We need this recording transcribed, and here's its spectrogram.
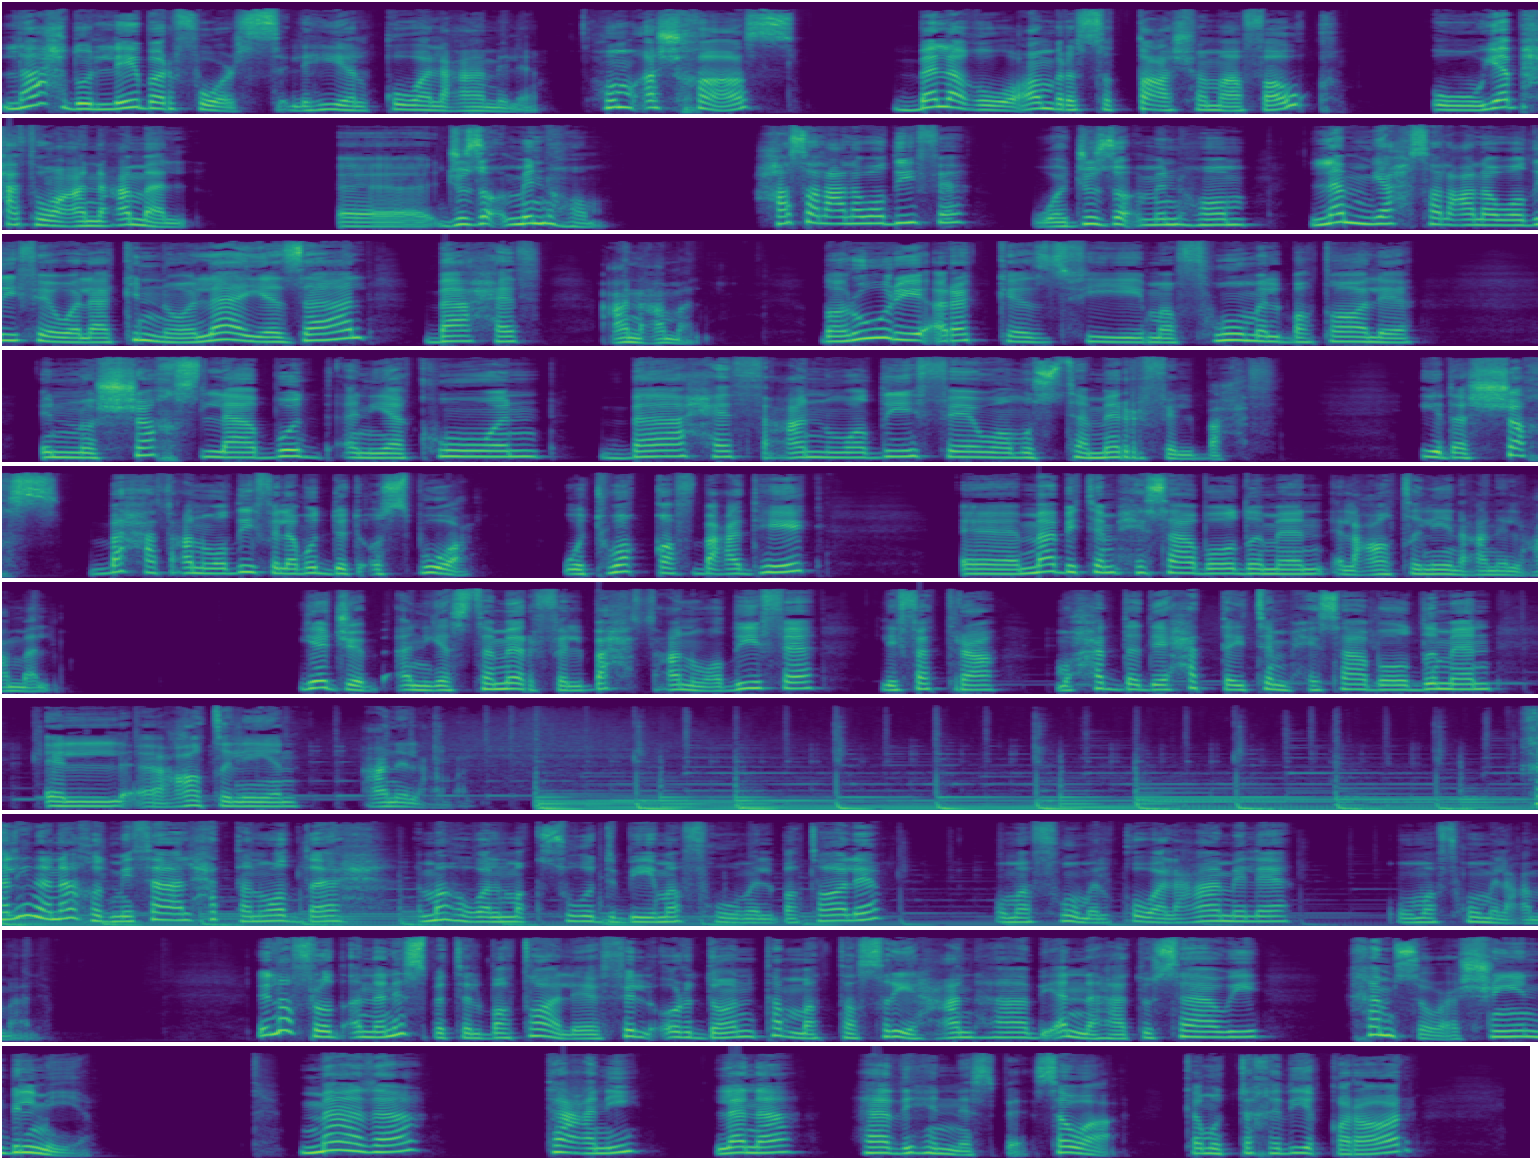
لاحظوا ال labor force اللي هي القوى العاملة. هم أشخاص بلغوا عمر ال 16 فما فوق ويبحثوا عن عمل آه، جزء منهم حصل على وظيفة وجزء منهم لم يحصل على وظيفة ولكنه لا يزال باحث عن عمل. ضروري أركز في مفهوم البطالة إنه الشخص لابد أن يكون باحث عن وظيفة ومستمر في البحث. إذا الشخص بحث عن وظيفة لمدة أسبوع وتوقف بعد هيك ما بيتم حسابه ضمن العاطلين عن العمل يجب أن يستمر في البحث عن وظيفة لفترة محددة حتى يتم حسابه ضمن العاطلين عن العمل خلينا ناخذ مثال حتى نوضح ما هو المقصود بمفهوم البطالة ومفهوم القوى العاملة ومفهوم العمالة. لنفرض أن نسبة البطالة في الأردن تم التصريح عنها بأنها تساوي 25%. ماذا تعني لنا هذه النسبة؟ سواء كمتخذي قرار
